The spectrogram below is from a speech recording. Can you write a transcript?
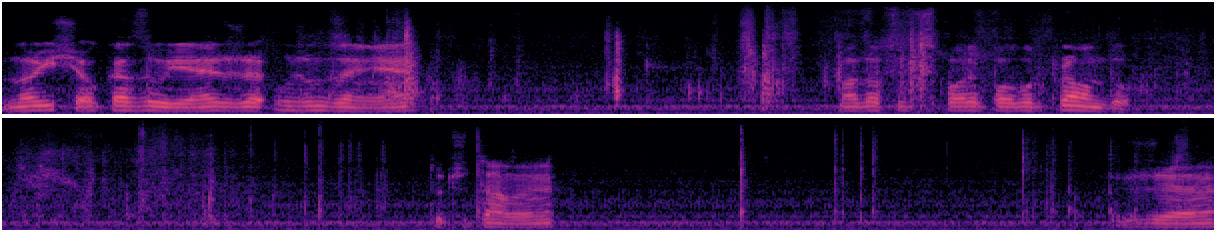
No i się okazuje, że urządzenie ma dosyć spory pobór prądu. Tu czytamy, że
